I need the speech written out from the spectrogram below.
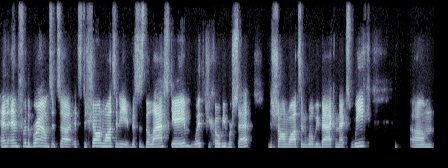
and and for the Browns, it's uh it's Deshaun Watson Eve. This is the last game with Jacoby Brissett. Deshaun Watson will be back next week. Um,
